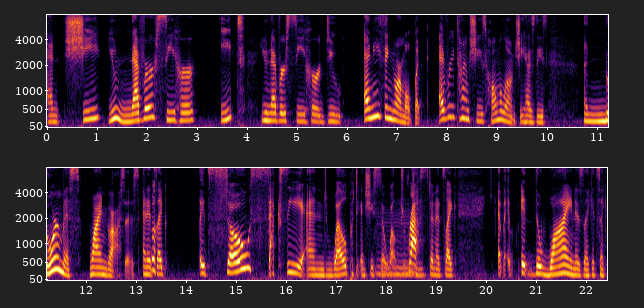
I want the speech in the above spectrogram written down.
And she, you never see her eat, you never see her do anything normal, but every time she's home alone, she has these enormous wine glasses. And it's like it's so sexy and well put and she's so well mm. dressed. And it's like it, it- the wine is like it's like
